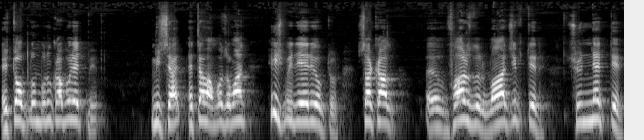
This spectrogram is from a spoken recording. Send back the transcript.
E toplum bunu kabul etmiyor. Misal, e tamam o zaman hiçbir değeri yoktur. Sakal e, farzdır, vaciptir, sünnettir.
